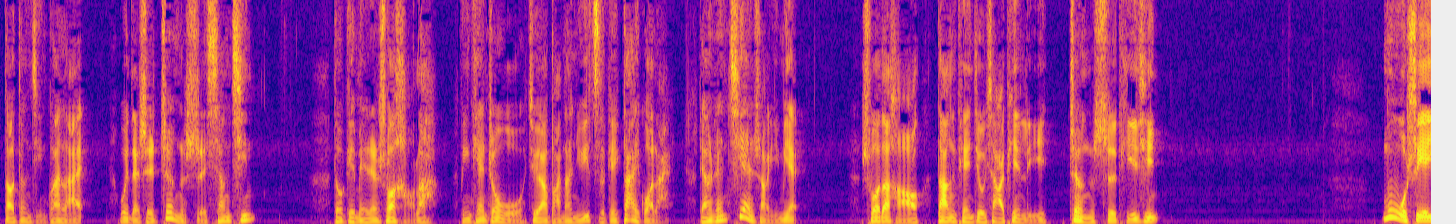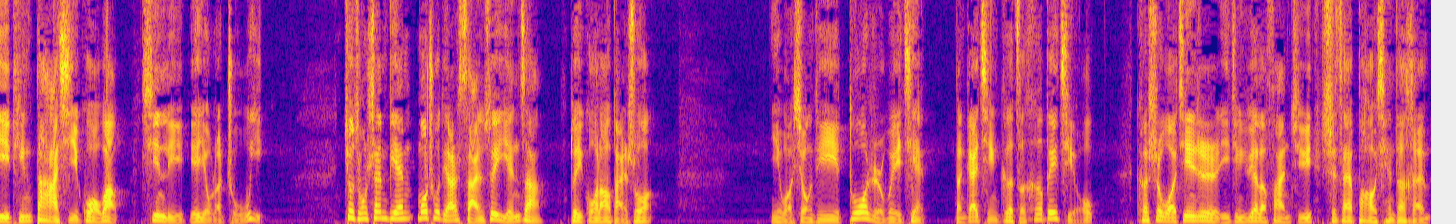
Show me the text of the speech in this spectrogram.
到邓警官来，为的是正式相亲，都给媒人说好了，明天中午就要把那女子给带过来，两人见上一面。说得好，当天就下聘礼，正式提亲。”穆师爷一听，大喜过望，心里也有了主意。就从身边摸出点散碎银子，对郭老板说：“你我兄弟多日未见，本该请鸽子喝杯酒，可是我今日已经约了饭局，实在抱歉得很，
